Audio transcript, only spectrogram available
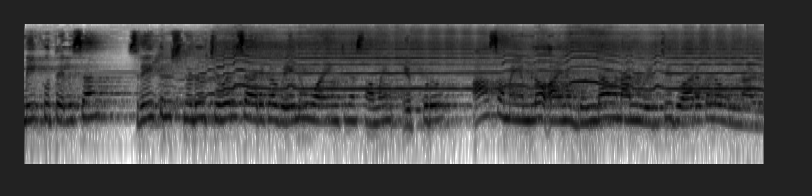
మీకు తెలుసా? శ్రీకృష్ణుడు చివరిసారిగా వేణువు వాయించిన సమయం ఎప్పుడు? ఆ సమయంలో ఆయన బృందావనాన్ని విడిచి ద్వారకలో ఉన్నాడు.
